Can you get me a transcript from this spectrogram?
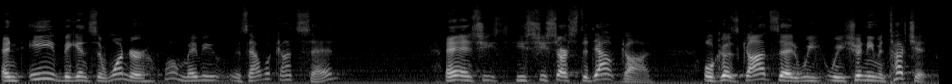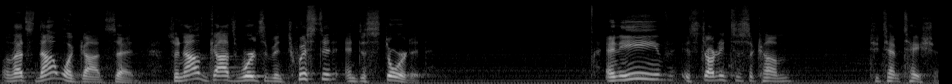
And Eve begins to wonder, Well, maybe, is that what God said? And she, she starts to doubt God. Well, because God said we, we shouldn't even touch it. Well, that's not what God said. So now God's words have been twisted and distorted. And Eve is starting to succumb to temptation.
